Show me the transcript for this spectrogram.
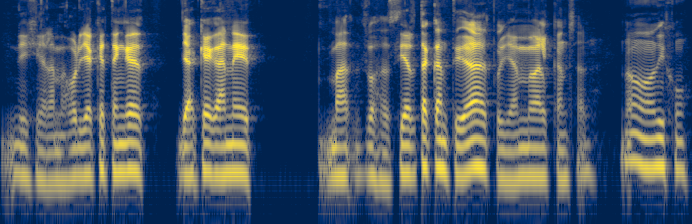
dije, a lo mejor ya que tenga, ya que gane más, o sea, cierta cantidad, pues ya me va a alcanzar. No, dijo,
